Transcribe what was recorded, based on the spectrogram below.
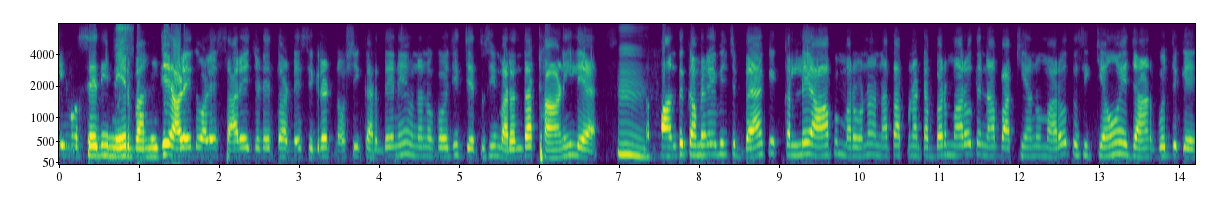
ਇਹ ਉਸੇ ਦੀ ਮਿਹਰਬਾਨੀ ਜੇ ਆਲੇ ਦੁਆਲੇ ਸਾਰੇ ਜਿਹੜੇ ਤੁਹਾਡੇ ਸਿਗਰਟ ਨੋਸ਼ੀ ਕਰਦੇ ਨੇ ਉਹਨਾਂ ਨੂੰ ਕਹੋ ਜੀ ਜੇ ਤੁਸੀਂ ਮਰਨ ਦਾ ਠਾਣ ਹੀ ਲਿਆ ਹੂੰ ਬੰਦ ਕਮਰੇ ਵਿੱਚ ਬਹਿ ਕੇ ਇਕੱਲੇ ਆਪ ਮਰੋ ਨਾ ਨਾ ਤਾਂ ਆਪਣਾ ਟੱਬਰ ਮਾਰੋ ਤੇ ਨਾ ਬਾਕੀਆਂ ਨੂੰ ਮਾਰੋ ਤੁਸੀਂ ਕਿਉਂ ਇਹ ਜਾਣ ਬੁੱਝ ਕੇ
